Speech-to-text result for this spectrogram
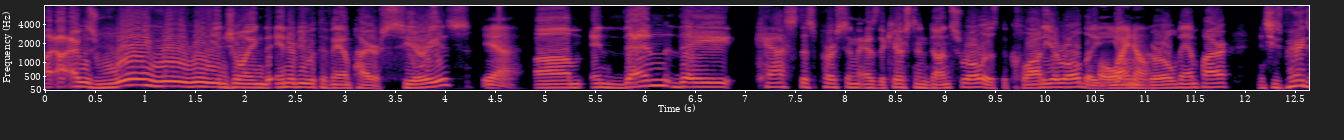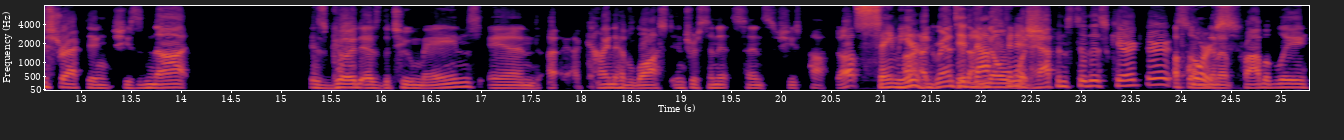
I- I, was really, really, really enjoying the interview with the vampire series. Yeah. Um, and then they cast this person as the Kirsten Dunst role, as the Claudia role, the Oh, young girl vampire, and she's very distracting. She's not as good as the two mains, and I, I kind of have lost interest in it since she's popped up. Same here. uh, granted, I know what happens to this character, Of so I'm gonna probably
